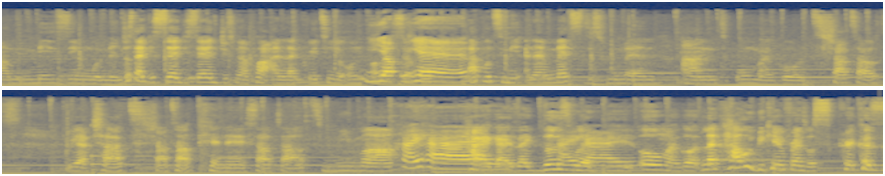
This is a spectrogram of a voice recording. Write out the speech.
amazing women. Just like you said, you said drifting apart and like creating your own. Yeah, circle. yeah. happened to me, and I met this woman, and oh my god, shout out. Ria Chat, shout out Kenneth, shout out Mima, Hi, hi. Hi guys, like those Hi, were guys. the, oh my god, like how we became friends was crazy because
